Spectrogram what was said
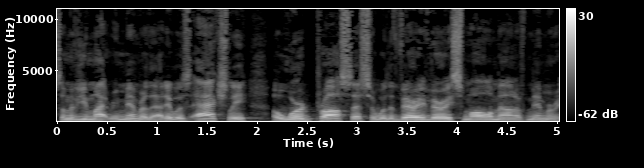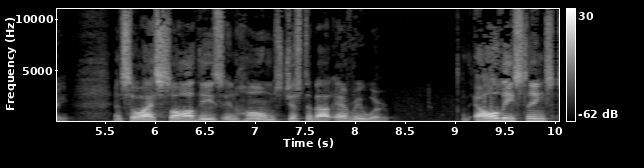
Some of you might remember that. It was actually a word processor with a very, very small amount of memory. And so I saw these in homes just about everywhere. All these things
